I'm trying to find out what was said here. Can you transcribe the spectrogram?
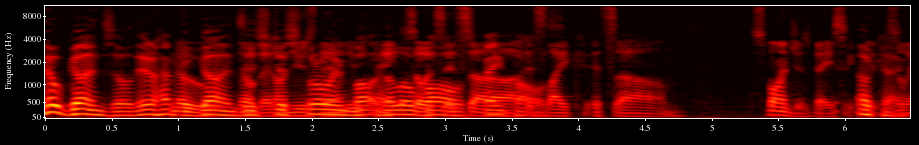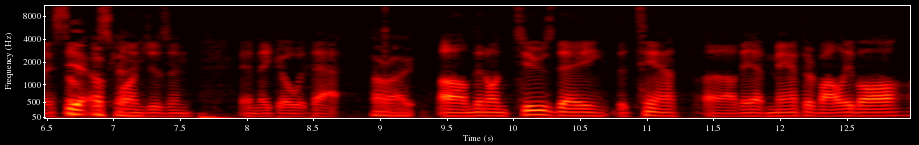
No guns though. They don't have No any guns. no, it's just use- throwing ball, the little so balls, It's, it's, uh, paintballs. it's like it's um, sponges basically. Okay. So they soak Yeah, the okay. sponges and, and they go with that. All right. Um, then on Tuesday, the tenth, uh, they have Manther volleyball.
